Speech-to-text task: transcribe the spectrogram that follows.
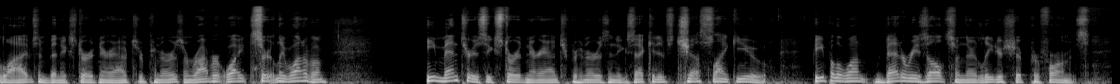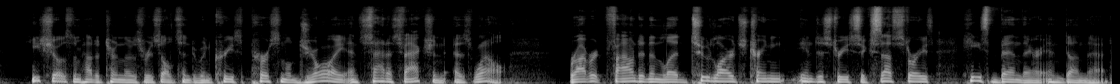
lives and been extraordinary entrepreneurs, and Robert White, certainly one of them. He mentors extraordinary entrepreneurs and executives just like you, people who want better results from their leadership performance. He shows them how to turn those results into increased personal joy and satisfaction as well. Robert founded and led two large training industry success stories. He's been there and done that.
